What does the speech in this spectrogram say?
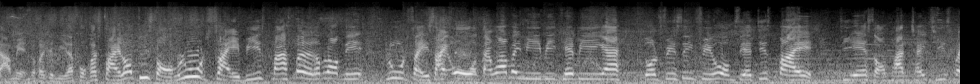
ดาเมจไม่ค่อยจะมีแล้วโฟกัสไฟรอบที่2รูดใส่บีสมาสเตอร์ครับรอบนี้รูดใส่ไซโอ แต่ว่าไม่มี BKB ไง โดนฟรีซิ่งฟิวผมเสียจิสไป TA 2000 ใช้ชีสไป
